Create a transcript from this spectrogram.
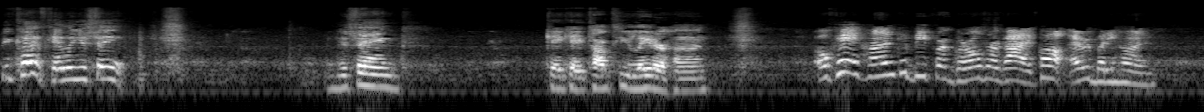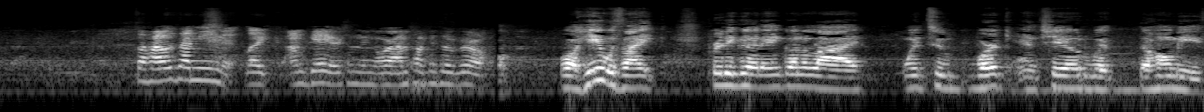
Because Kayla, you're saying you're saying KK talk to you later, hun. Okay, hun could be for girls or guys. Call everybody hun. So how does that mean, like, I'm gay or something, or I'm talking to a girl? Well, he was like pretty good, ain't gonna lie. Went to work and chilled with the homies.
